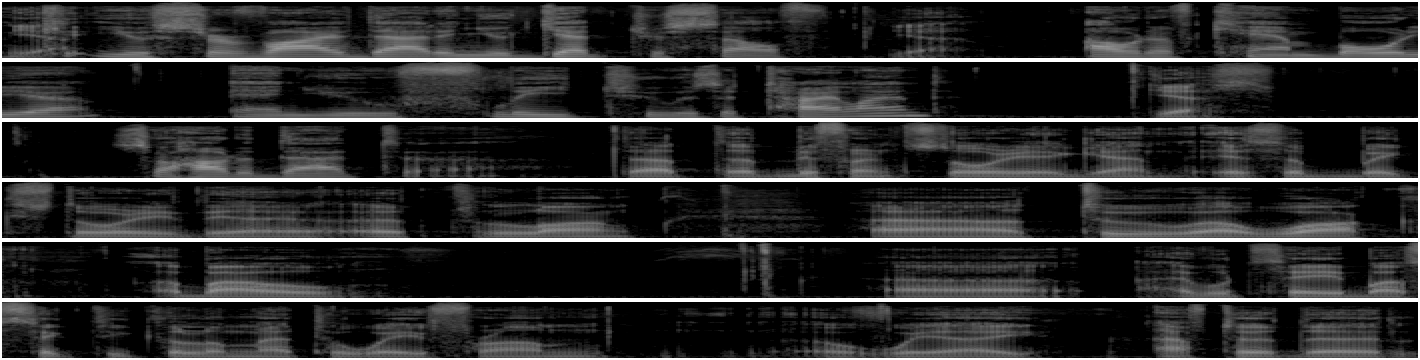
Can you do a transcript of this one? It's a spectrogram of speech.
yeah, You survive that, and you get yourself yeah, out of Cambodia, and you flee to is it Thailand? yes. So how did that? Uh, That's a different story again. It's a big story there. It's long uh, to uh, walk about, uh, I would say about 60 kilometers away from uh, where I, after the,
